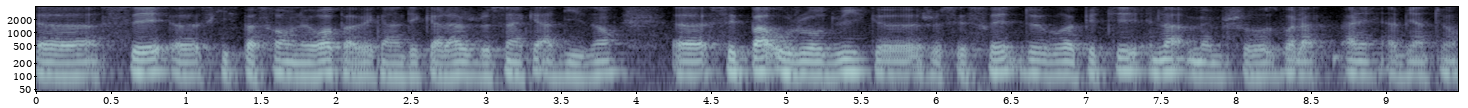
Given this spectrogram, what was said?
euh, c'est euh, ce qui se passera en Europe avec un décalage de 5 à 10 ans. C'est pas aujourd'hui que je cesserai de vous répéter la même chose. Voilà, allez, à bientôt.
